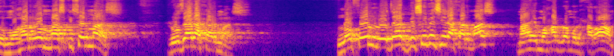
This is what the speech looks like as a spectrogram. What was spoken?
তো মহারম মাস কিসের মাস? রোজা রাখার মাস। নফল রোজা বেশি বেশি রাখার মাস মাহে মহারমুল হারাম।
